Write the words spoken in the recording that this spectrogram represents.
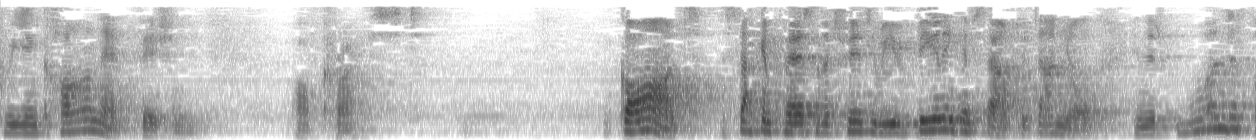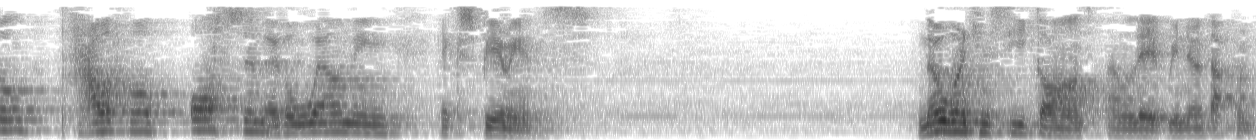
pre incarnate vision of Christ. God, the second person of the Trinity, revealing himself to Daniel in this wonderful, powerful, awesome, overwhelming experience. No one can see God and live. We know that from,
